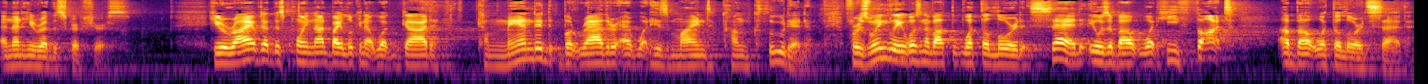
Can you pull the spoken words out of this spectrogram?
and then he read the scriptures. He arrived at this point not by looking at what God commanded, but rather at what his mind concluded. For Zwingli, it wasn't about what the Lord said, it was about what he thought about what the Lord said,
